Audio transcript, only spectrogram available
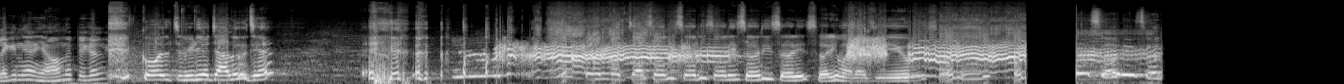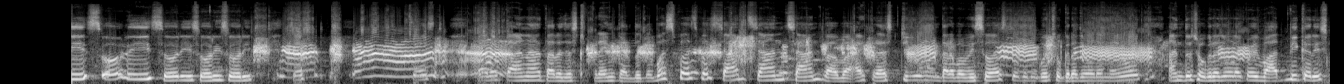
लेकिन यार यहाँ में पिघल गया કોલ વીડિયો ચાલુ છે સોરી બચ્ચા sorry sorry sorry sorry sorry sorry મારા જીવ sorry sorry sorry sorry sorry તારે કાના તારા જસ્ટ પ્રેન્ક કરતો હતો બસ બસ બસ શાંત શાંત શાંત બાબા આઈ ટ્રસ્ટ યુ મને તારા પર વિશ્વાસ છે કે તું કોઈ છોકરા જોડે નહીં હોય અને તું છોકરા જોડે કોઈ વાત બી કરીશ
